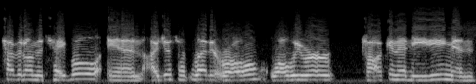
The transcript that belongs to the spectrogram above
have it on the table and I just let it roll while we were talking and eating and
